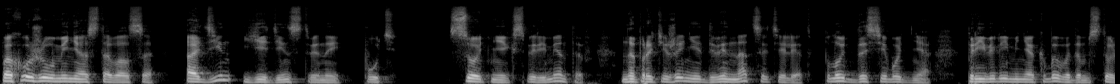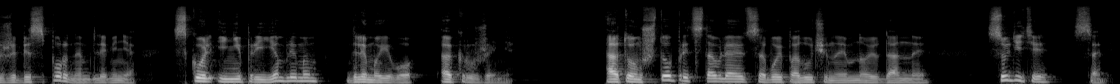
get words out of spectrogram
Похоже, у меня оставался один единственный путь. Сотни экспериментов на протяжении 12 лет, вплоть до сего дня, привели меня к выводам столь же бесспорным для меня, сколь и неприемлемым для моего окружения. О том, что представляют собой полученные мною данные, судите сами.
